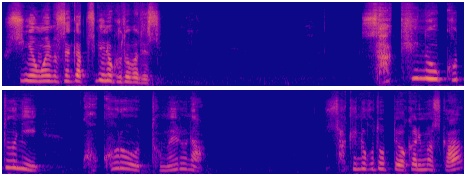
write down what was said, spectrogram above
不思議に思いませんか？次の言葉です。先のことに心を止めるな。先のことって分かりますか？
